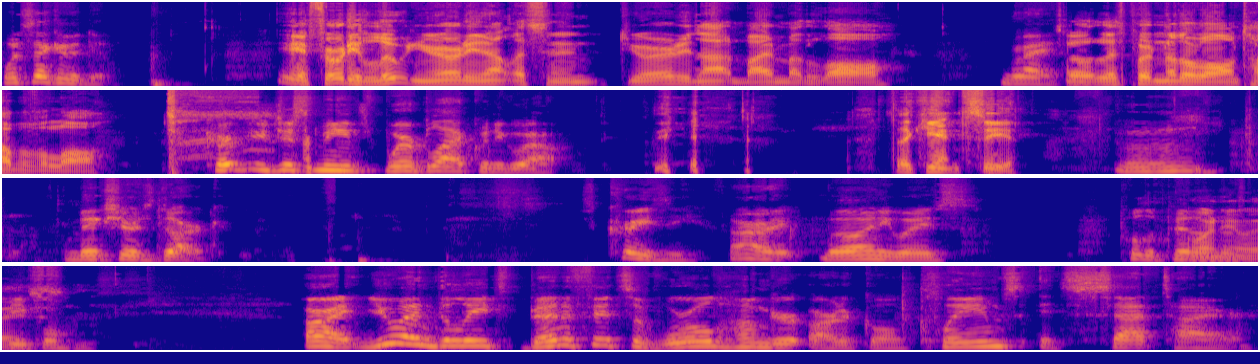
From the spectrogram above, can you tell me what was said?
What's that going to do? yeah, if you're already looting, you're already not listening. You're already not abiding by the law. Right. So let's put another law on top of a law. Curfew just means wear black when you go out. They can't see it. hmm Make sure it's dark. It's crazy. All right. Well, anyways, pull the pin Well, on those people. All right. UN deletes benefits of world hunger article, claims it's satire.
